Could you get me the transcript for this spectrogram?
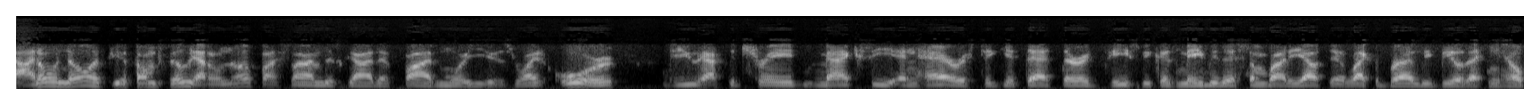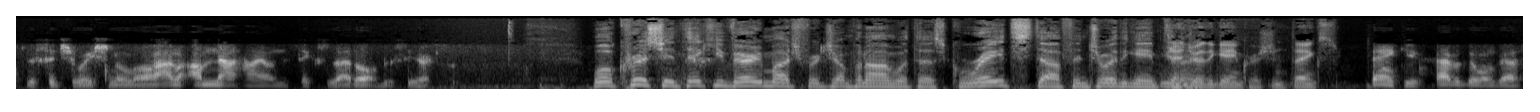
I don't know if if I'm Philly, I don't know if I sign this guy to five more years, right? Or do you have to trade Maxey and Harris to get that third piece because maybe there's somebody out there like a Bradley Beal that can help the situation along? I'm, I'm not high on the Sixers at all this year. Well, Kristian, thank you very much for jumping on with us. Great stuff. Enjoy the game tonight. Yeah, enjoy the game, Kristian. Thanks. Thank you. Have a good one, guys.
